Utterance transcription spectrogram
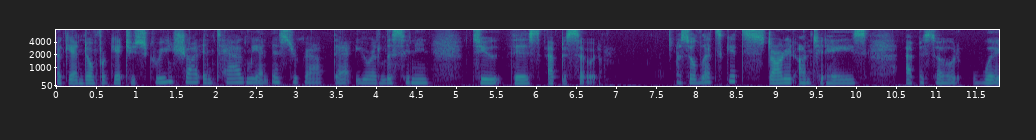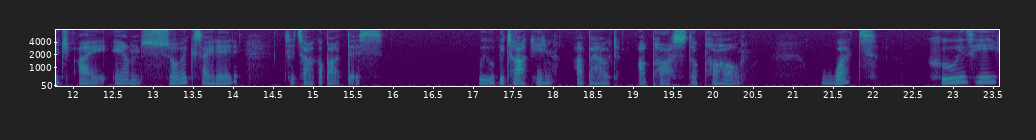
again, don't forget to screenshot and tag me on Instagram that you're listening to this episode. So let's get started on today's episode, which I am so excited to talk about this. We will be talking about Apostle Paul. What? Who is he?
